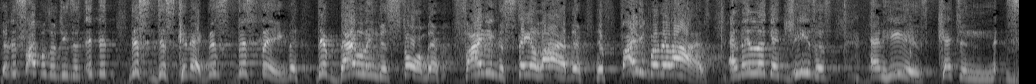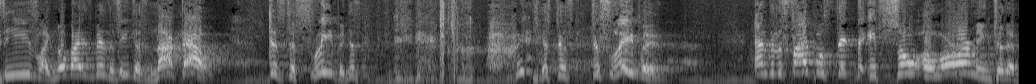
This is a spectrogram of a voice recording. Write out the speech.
The disciples of Jesus, it, it, this disconnect, this, this thing, they, they're battling this storm. They're fighting to stay alive. They're, they're fighting for their lives. And they look at Jesus and he is catching Z's like nobody's business. He just knocked out, just just sleeping, just just just just sleeping. And the disciples, think that it's so alarming to them,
